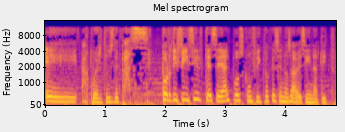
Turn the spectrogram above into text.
eh, acuerdos de paz. Por difícil que sea el posconflicto que se nos avecina, Tito.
